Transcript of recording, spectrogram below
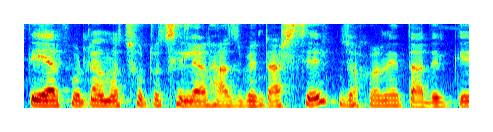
তো এয়ারপোর্টে আমার ছোট ছেলে আর হাজব্যান্ড আসছে, যখন তাদেরকে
